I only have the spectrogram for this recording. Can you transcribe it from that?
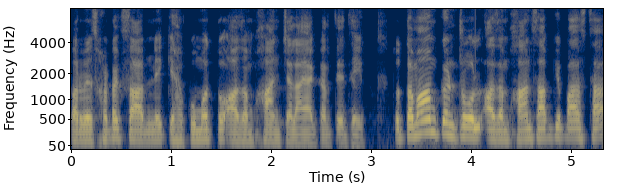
परवेज खटक साहब ने कि हुकूमत तो आज़म खान चलाया करते थे। तो तमाम कंट्रोल आज़म खान साहब के पास था,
